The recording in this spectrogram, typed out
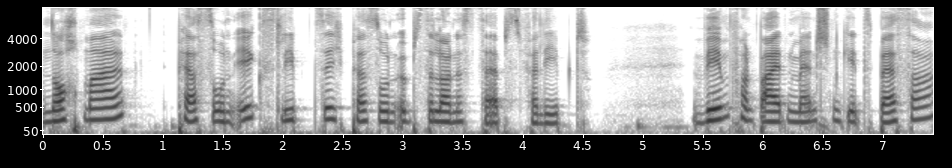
Nochmal, Person X liebt sich, Person Y ist selbstverliebt. Wem von beiden Menschen geht es besser?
